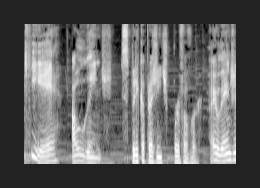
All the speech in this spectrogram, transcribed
que é a Uland? Explica pra gente, por favor. A Uland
